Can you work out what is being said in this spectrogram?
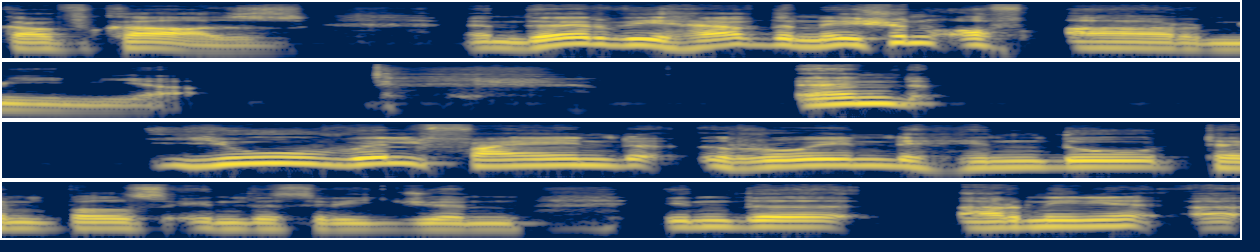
Kavkaz. And there we have the nation of Armenia. And you will find ruined Hindu temples in this region. In the Armenia, uh,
